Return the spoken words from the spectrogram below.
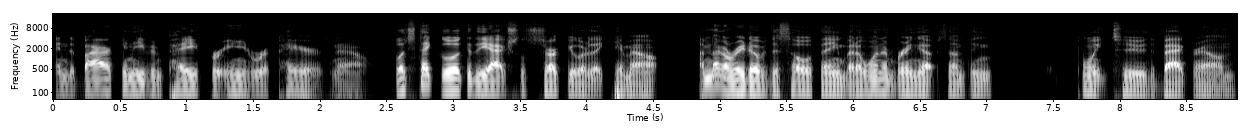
and the buyer can even pay for any repairs now. Let's take a look at the actual circular that came out. I'm not going to read over this whole thing, but I want to bring up something, point to the background.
